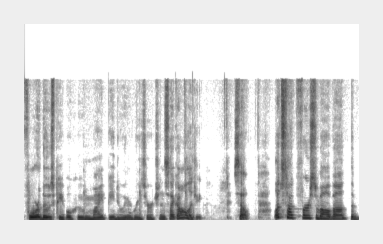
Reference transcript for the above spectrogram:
for those people who might be doing research in psychology. So, let's talk first of all about the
